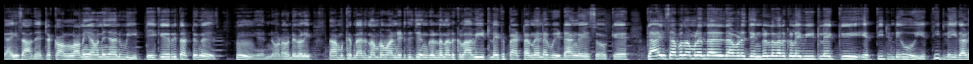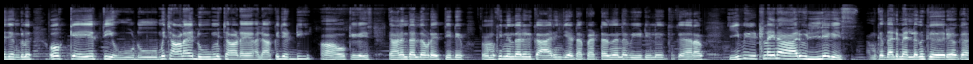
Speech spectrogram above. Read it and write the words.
ഗൈസ് അതേറ്റ കള്ളാണെങ്കിൽ അവനെ ഞാൻ വീട്ടിൽ കയറി തട്ടും ഗൈസ് എന്നോട് അവന്റെ കളി. നമുക്ക് എന്തായാലും നമ്മുടെ വണ്ടി എടുത്ത് ജംഗിളിന്റെ നടുക്കുള്ള ആ വീട്ടിലേക്ക് പെട്ടെന്ന് തന്നെ വിടാൻ കൈസ് ഓക്കെ ഗൈസ് അപ്പോൾ നമ്മൾ എന്തായാലും അവിടെ ജംഗിളിന്റെ നടുക്കുള്ള വീട്ടിലേക്ക് എത്തിയിട്ടുണ്ട്. ഓ എത്തിയിട്ടില്ല? ഇതാണ് ജംഗിൾ ഓക്കെ എത്തി. ഓ ഡൂമ് ചാളെ ഡൂമ് ചാടെ. അലാക്ക് ജഡ്ഡി. ആ ഓക്കെ ഗൈസ് ഞാൻ എന്തായാലും അവിടെ എത്തിയിട്ട് നമുക്ക് ഇനി എന്തായാലും ഒരു കാര്യം ചെയ്യട്ടെ. പെട്ടെന്ന് തന്നെ വീട്ടിലേക്ക് കയറാം ഈ വീട്ടിലതിന് ആരും ഇല്ല ഗൈസ് നമുക്ക് എന്തായാലും മെല്ലെ ഒന്ന് കയറി നോക്കാം.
